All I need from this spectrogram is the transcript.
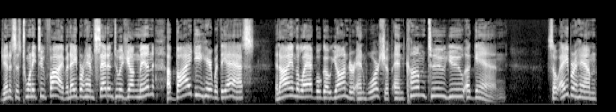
Genesis 22 5. And Abraham said unto his young men, Abide ye here with the ass, and I and the lad will go yonder and worship and come to you again. So Abraham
